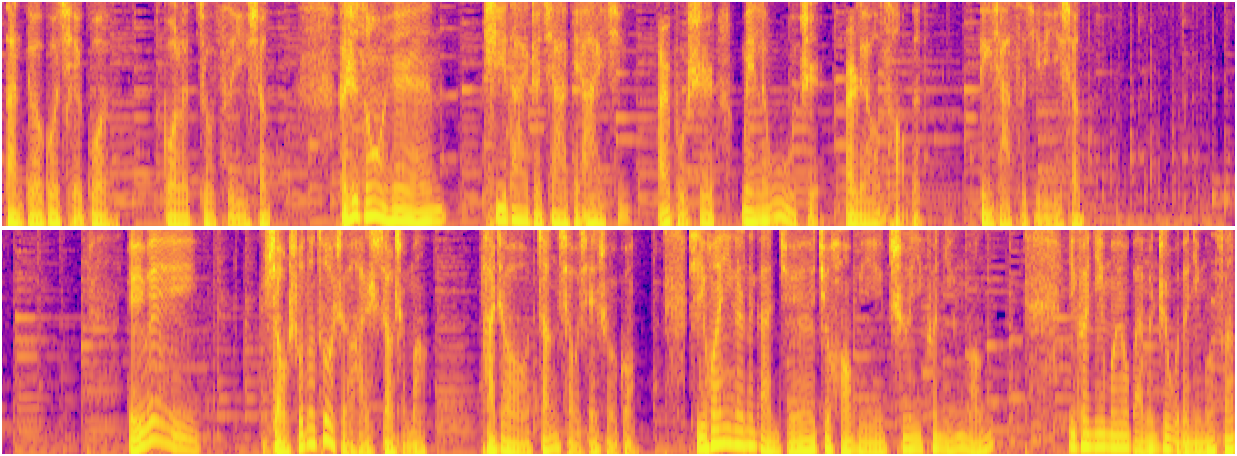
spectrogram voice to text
但得过且过，过了就此一生。可是总有些人期待着嫁给爱情，而不是为了物质而潦草的。定下自己的一生。有一位小说的作者还是叫什么？他叫张小贤，说过，喜欢一个人的感觉就好比吃了一颗柠檬，一颗柠檬有百分之五的柠檬酸，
